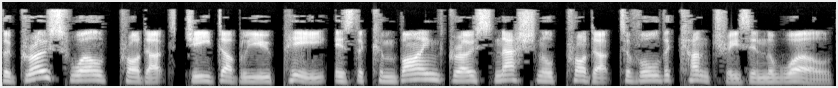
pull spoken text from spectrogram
The Gross World Product GWP is the combined gross national product of all the countries in the world.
